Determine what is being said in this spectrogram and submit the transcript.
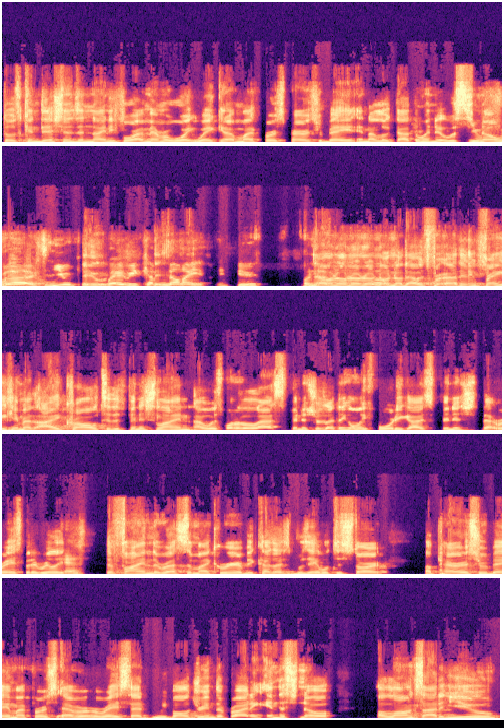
those conditions in '94. I remember w- waking up my first Paris Roubaix, and I looked out the window. It was snowing. You first, you it, where we come ninth, did you? no, no, no, no, no, no. That was for I think Frankie came out. I crawled to the finish line. I was one of the last finishers. I think only 40 guys finished that race, but it really yes. defined the rest of my career because I was able to start a Paris Roubaix, my first ever, a race that we've all dreamed of riding in the snow alongside of you,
